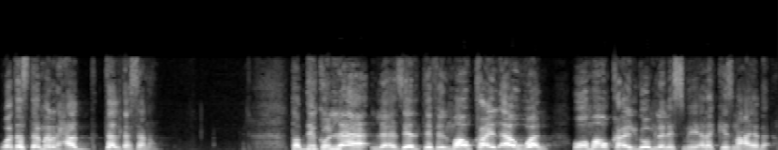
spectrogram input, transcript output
وتستمر لحد ثالثه ثانوي. طب دي كلها لازلت في الموقع الأول هو موقع الجملة الاسمية. ركز معايا بقى.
